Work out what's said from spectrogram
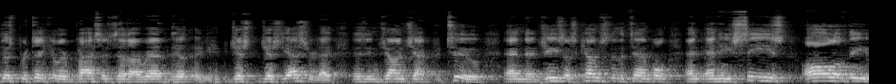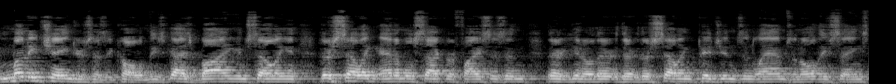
this particular passage that I read just just yesterday is in John chapter two, and uh, Jesus comes to the temple and, and he sees all of the money changers, as he called them, these guys buying and selling, and they're selling animal sacrifices, and they're you know they're they're, they're selling pigeons and lambs and all these things,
